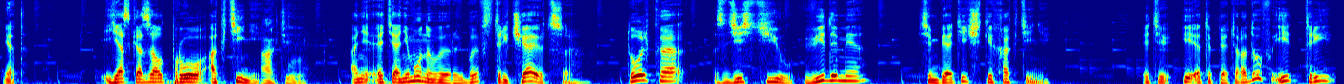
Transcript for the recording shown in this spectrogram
Нет. Я сказал про актини. А, актини. Они, эти анимоновые рыбы встречаются только с десятью видами симбиотических актиний. Эти, и это пять родов и три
